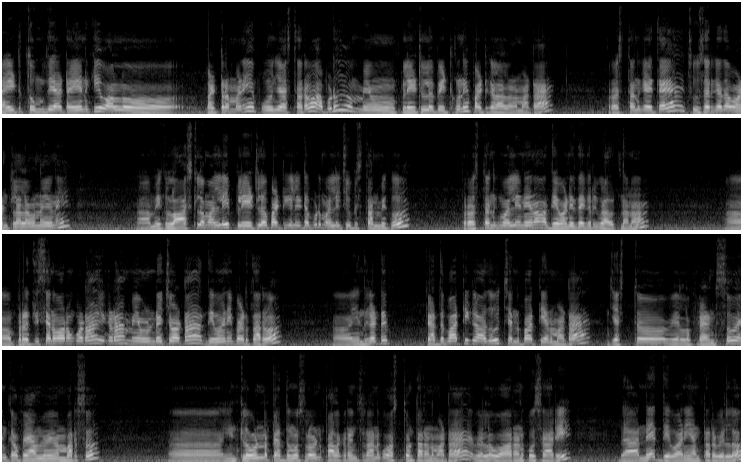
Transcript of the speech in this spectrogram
నైట్ తొమ్మిది ఆ టైంకి వాళ్ళు పట్టరమ్మని ఫోన్ చేస్తారు. అప్పుడు మేము ప్లేట్లో పెట్టుకుని పట్టుకెళ్ళాలన్నమాట. ప్రస్తుతానికైతే చూసారు కదా వంటలు ఎలా ఉన్నాయని. మీకు లాస్ట్లో మళ్ళీ ప్లేట్లో పట్టుకెళ్ళేటప్పుడు మళ్ళీ చూపిస్తాను మీకు. ప్రస్తుతానికి మళ్ళీ నేను దివాణి దగ్గరికి వెళ్తున్నాను. ప్రతి శనివారం కూడా ఇక్కడ మేము ఉండే చోట దివాణి పెడతారు. ఎందుకంటే పెద్ద పార్టీ కాదు చిన్న పార్టీ అనమాట జస్ట్ వీళ్ళ ఫ్రెండ్స్ ఇంకా ఫ్యామిలీ మెంబర్స్. ఇంట్లో ఉన్న పెద్ద ముసలిని పలకరించడానికి వస్తుంటారనమాట వీళ్ళు వారానికి ఒకసారి దాన్నే దివాణి అంటారు వీళ్ళు.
